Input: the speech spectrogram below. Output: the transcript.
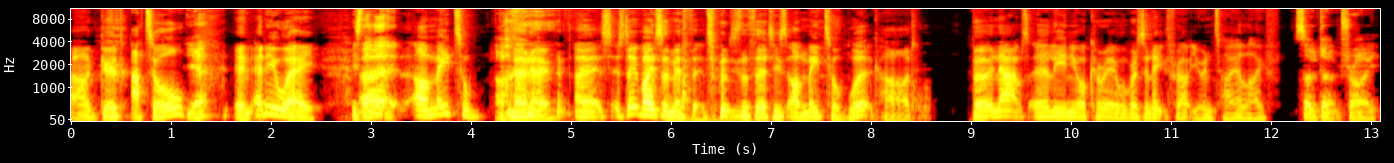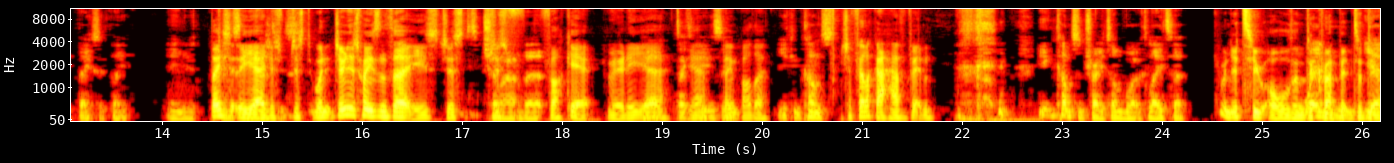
Are good at all Yeah. in any way. Is that Uh, it? Are made to Oh. no no. Uh, don't buy into the myth that twenties and thirties are made to work hard. Burnout early in your career will resonate throughout your entire life. So don't try, basically. Basically, yeah, just just when during your twenties and thirties, just Chill just out a bit. fuck it, really, yeah, Take it yeah, easy. don't bother. You can con- Which I feel like I have been. you can concentrate on work later. When you're too old and When- decrepit to do yeah,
